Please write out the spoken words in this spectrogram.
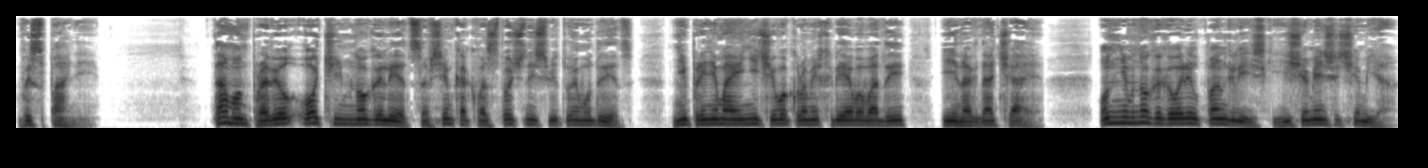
в Испании. Там он провел очень много лет, совсем как восточный святой мудрец, не принимая ничего, кроме хлеба, воды и иногда чая. Он немного говорил по-английски, еще меньше, чем я,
